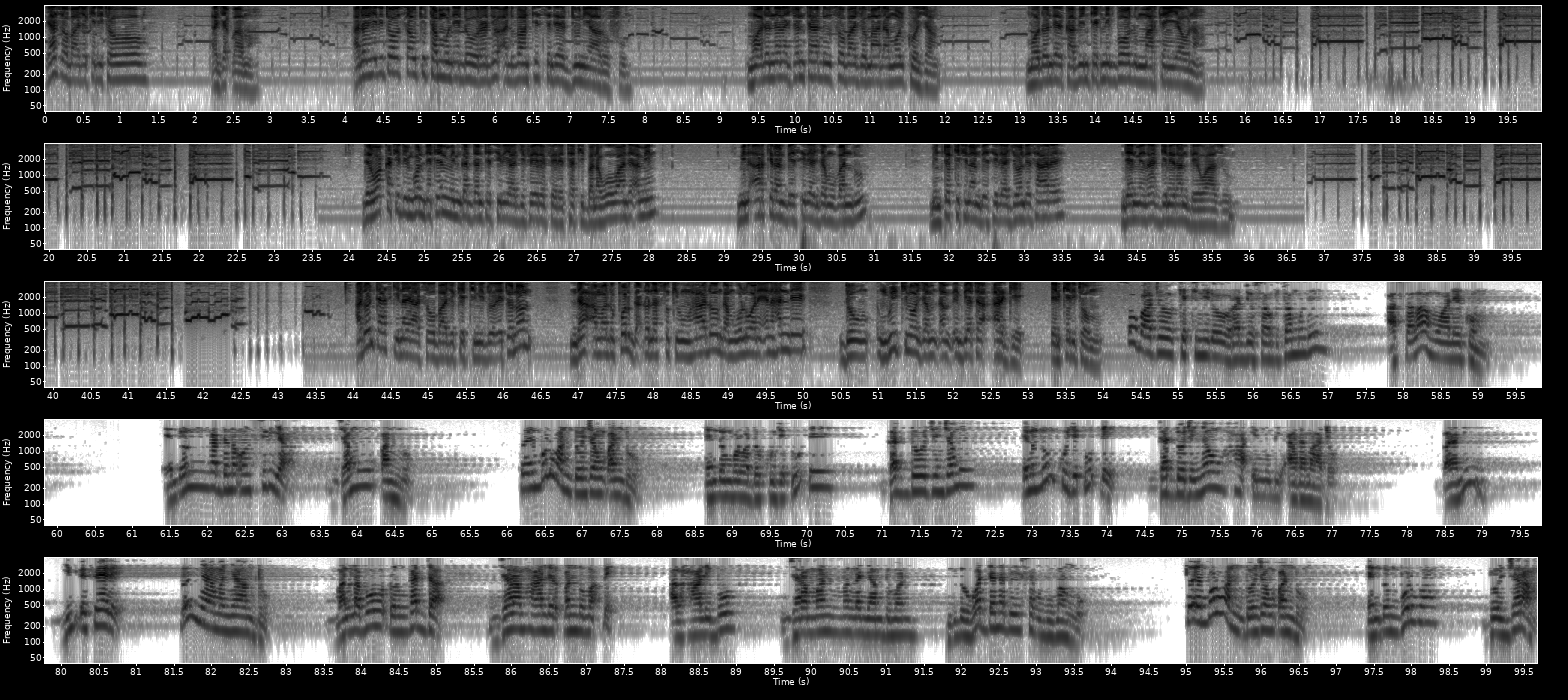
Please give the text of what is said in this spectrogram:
ya sobajo keɗitowo a jaɓɓama. Aɗon heɗito sawtu tammude dow radio adventiste nder duniyaru fuu. Mo aɗon nana jonta ɗum sobajo maɗa molko jean. Moɗon nder kabine technique bo ɗum martin yawna. Nder wakkati ɗi gondeten min gaddante siriyaji feere feere tati bana wowande amin. min artiran be siriya jamu ɓandu min tokkitinan be siriya jonde saare nden min ragginiran be waasu. Aɗon taskinaya sobajo kettiniɗo e to noon nda amadou pol gaɗɗo nastuki mum ha ɗo gam wolwana en hannde dow guykino jam ɗam ɓe mbiyata arge en keɗitomo. Sobajo kettiniɗo radio sawtu tammude assalamu aleykum. en ɗon gaddana on siriya njamu ɓandu. To en bolwan dow njamu ɓandu en ɗon bolwa dow kuje ɗuɗɗe gaddoje njamu e nonnon kuje ɗuɗɗe gaddoje nyawu ha innu ɓi adamajo. Bana ni yimɓe feere ɗon nyama nyamdu malla bo ɗon gadda njaram ha nder ɓandu maɓɓe. Alhaali bo njaram man malla nyamdu man nduɗo waddana ɓe sababu mango to en bolwan dow njamu ɓandu en ɗon bolwa dow njaram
